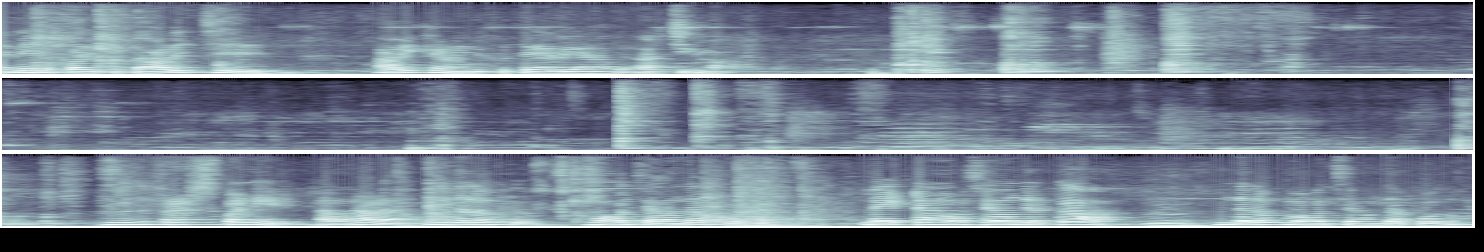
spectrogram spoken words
எண்ணெயில் பறித்து தாளித்து அரைக்கணும். இதுக்கு தேவையானது அரைச்சிக்கலாம் இது வந்து ஃப்ரெஷ் பன்னீர். அதனால இந்த அளவுக்கு முகம் செவந்தா போதும். லைட்டாக முகம் செவந்திருக்கா? ம். இந்த அளவுக்கு முகம் செவந்தா போதும்.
